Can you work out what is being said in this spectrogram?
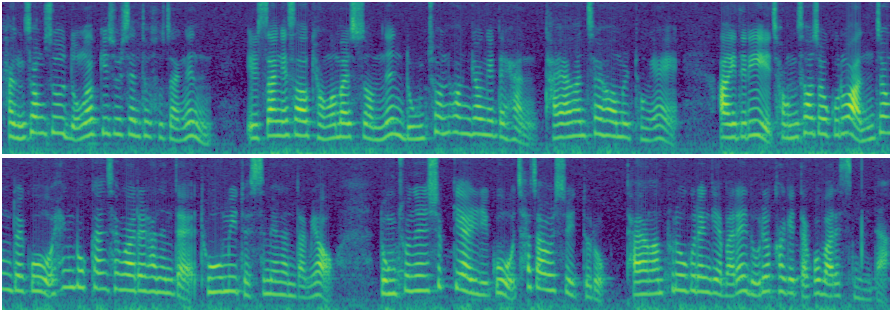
강성수 농업기술센터 소장은 일상에서 경험할 수 없는 농촌 환경에 대한 다양한 체험을 통해 아이들이 정서적으로 안정되고 행복한 생활을 하는데 도움이 됐으면 한다며 농촌을 쉽게 알리고 찾아올 수 있도록 다양한 프로그램 개발에 노력하겠다고 말했습니다.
